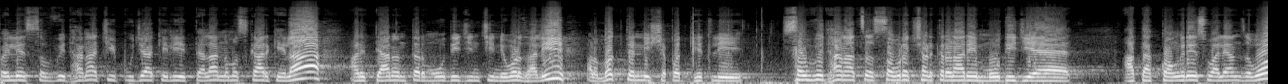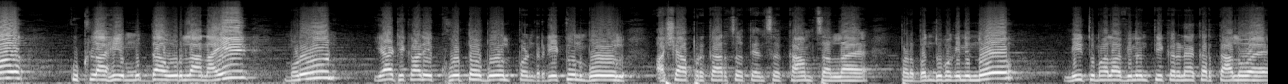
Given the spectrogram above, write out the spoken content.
पहिले संविधानाची पूजा केली त्याला नमस्कार केला आणि त्यानंतर मोदीजींची निवड झाली आणि मग त्यांनी शपथ घेतली. संविधानाचं संरक्षण करणारे मोदीजी आहेत. आता काँग्रेसवाल्यांजवळ कुठलाही मुद्दा उरला नाही. म्हणून या ठिकाणी खोटं बोल पण रेटून बोल अशा प्रकारचं त्यांचं काम चाललंय. पण बंधू भगिनींनो मी तुम्हाला विनंती करण्याकरता आलो आहे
